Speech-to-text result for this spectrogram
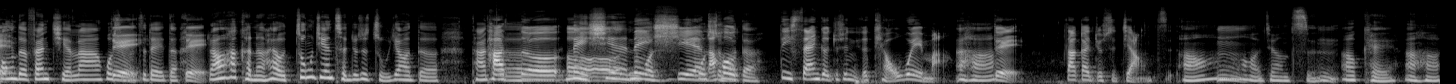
空的番茄啦，或什么之类的。对然后它可能还有中间层，就是主要的它它的内呃内馅然后的第三个就是你的调味嘛，啊哈。对，大概就是这样子啊。哦，这样子，嗯，OK，啊哈，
